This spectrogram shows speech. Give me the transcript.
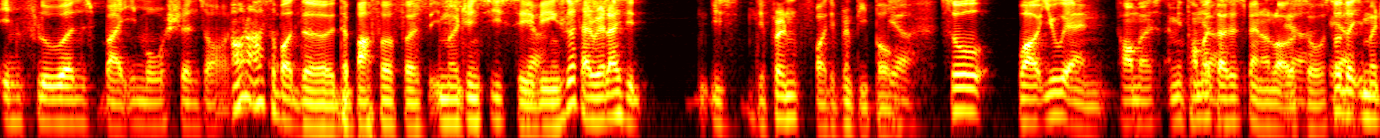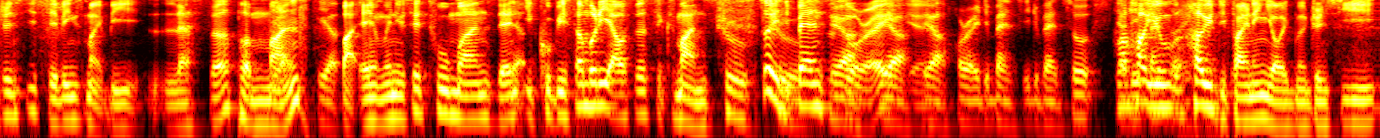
influence by emotions or I want to ask about the the buffer first, the emergency savings, because I realize it is different for different people. Yeah. So while you and Thomas, I mean Thomas Yeah. doesn't spend a lot Yeah, also. So yeah. the emergency savings might be lesser per month. yeah. But and when you say two months, then it could be somebody else's six months. True. So it depends yeah, also, right? Yeah, yeah, correct. It depends. It depends. So How, how depends you how you defining your emergency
